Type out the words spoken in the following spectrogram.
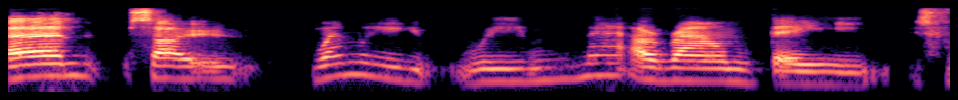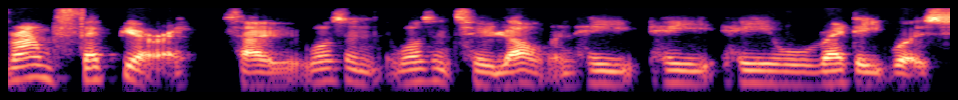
Um, so when we we met around the around February, so it wasn't it wasn't too long, and he he he already was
